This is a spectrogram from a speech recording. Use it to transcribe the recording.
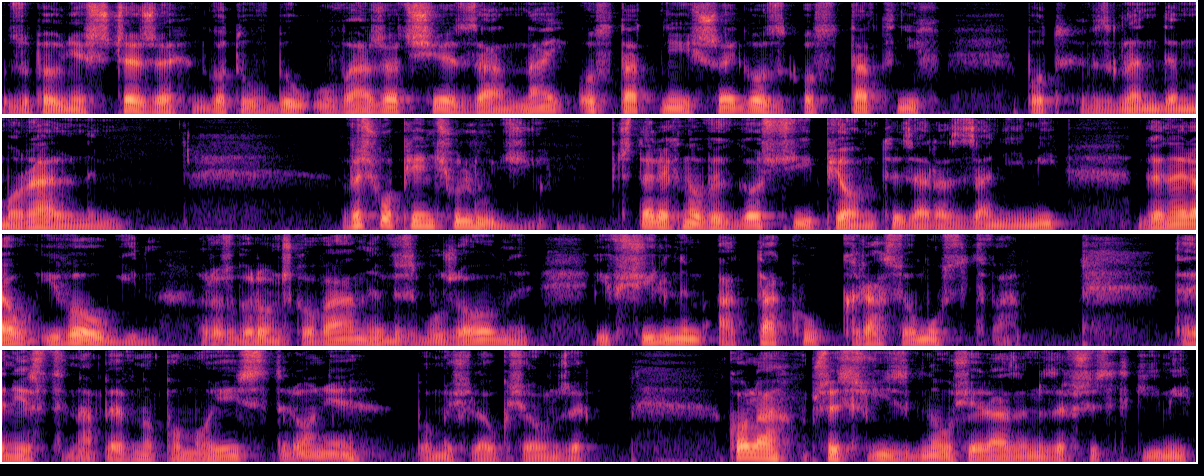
zupełnie szczerze gotów był uważać się za najostatniejszego z ostatnich pod względem moralnym. Weszło pięciu ludzi. Czterech nowych gości i piąty zaraz za nimi, generał Iwołgin, rozgorączkowany, wzburzony i w silnym ataku krasomóstwa. Ten jest na pewno po mojej stronie, pomyślał książę. Kola prześlizgnął się razem ze wszystkimi.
